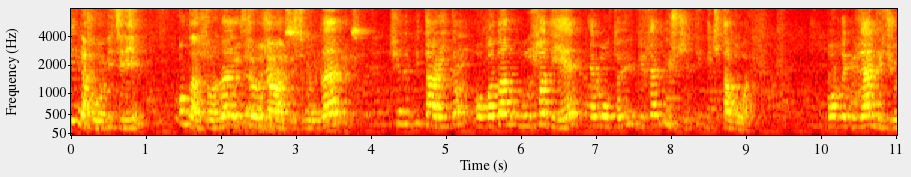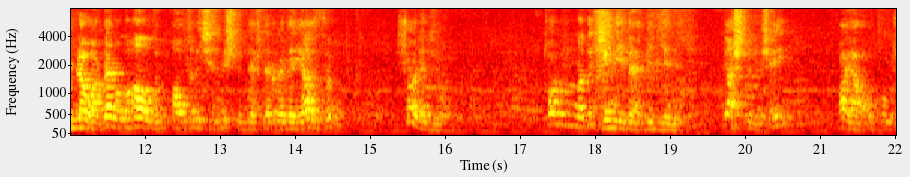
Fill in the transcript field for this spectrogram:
Bir lafımı bitireyim. Ondan sonra soru cevap kısmında. Şimdi bir tarihte Obadan Ulusa diye Erol Toy'un güzel üç ciltlik bir kitabı var. Orada güzel bir cümle var. Ben onu aldım, altını çizmiştim, defterime de yazdım. Şöyle diyor. Torunun adı Cenibe Bilge'nin. Yaşlı bir şey, bayağı okumuş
